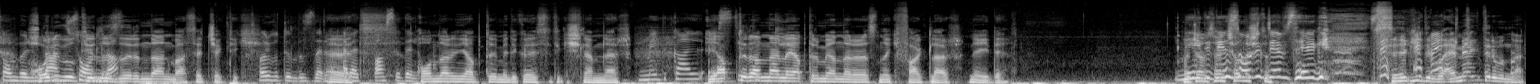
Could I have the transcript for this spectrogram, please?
Son bölümden Hollywood sonra. yıldızlarından bahsedecektik. Hollywood yıldızları. Evet, Evet. bahsedelim. Onların yaptığı medikal estetik işlemler. Medikal estetik. Yaptıranlarla yaptırmayanlar arasındaki farklar neydi? Neydi Hocam sen diye çalıştın. sorduk Cem sevgi. Sevgidir bu, Emek. emektir bunlar.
